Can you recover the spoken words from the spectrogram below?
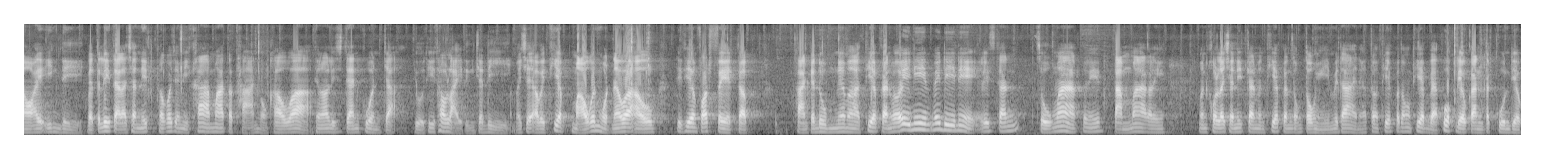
น้อยยิ่งดี แบตเตอรี่แต่ละชนิดเขาก็จะมีค่ามาตรฐานของเขาว่า internal resistance ควรจะอยู่ที่เท่าไหร่ถึงจะดี ไม่ใช่เอาไปเทียบเหมากันหมดนะว่าเอาลิเธียมฟอสเฟตกับผ่านกระดุมเนี่ยมาเทียบกันว่าเอ้ยนี่ไม่ดีนี่ริ สูงมากตัวนี้ต่ำมากอะไรมันคนละชนิดกันมันเทียบกันตรงๆอย่างนี้ไม่ได้นะต้องเทียบก็ต้องเทียบแบบพวกเดียวกันตระกูลเดียว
